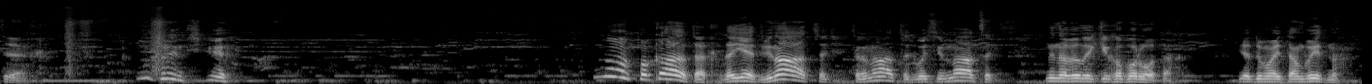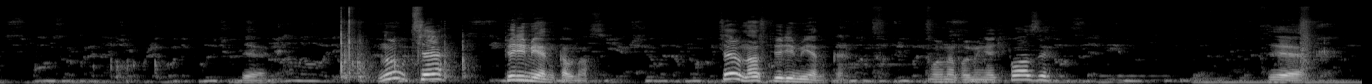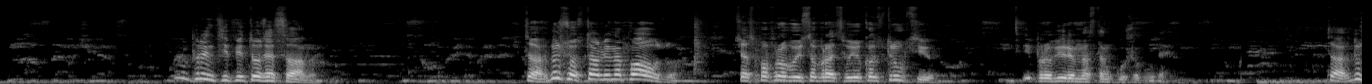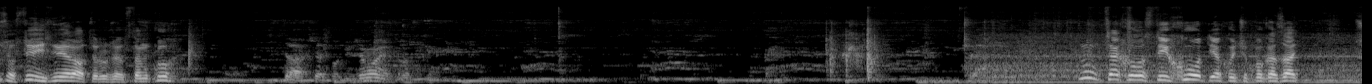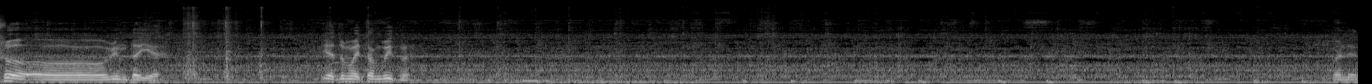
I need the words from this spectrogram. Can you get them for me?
Так. Принципі. Ну, поки так, дає 12, 13, 18, не на великих оборотах. Я думаю, там видно. Так. Ну, це перемінка в нас. Це у нас перемінка. Можна поміняти фази. Так. Ну, в принципі, то же саме. Так, ну що, ставлю на паузу. Зараз спробую зібрати свою конструкцію і провіримо на станку, що буде. Так, ну що, стоїть генератор уже в станку. Так, зараз попіжимаємо трошки. Ну, це холостий ход, я хочу показати, що о, він дає. Я думаю, там видно. Блін.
